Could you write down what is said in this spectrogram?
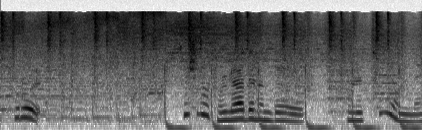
buff를 수시로 돌려야 되는데 돌릴 틈이 없네.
